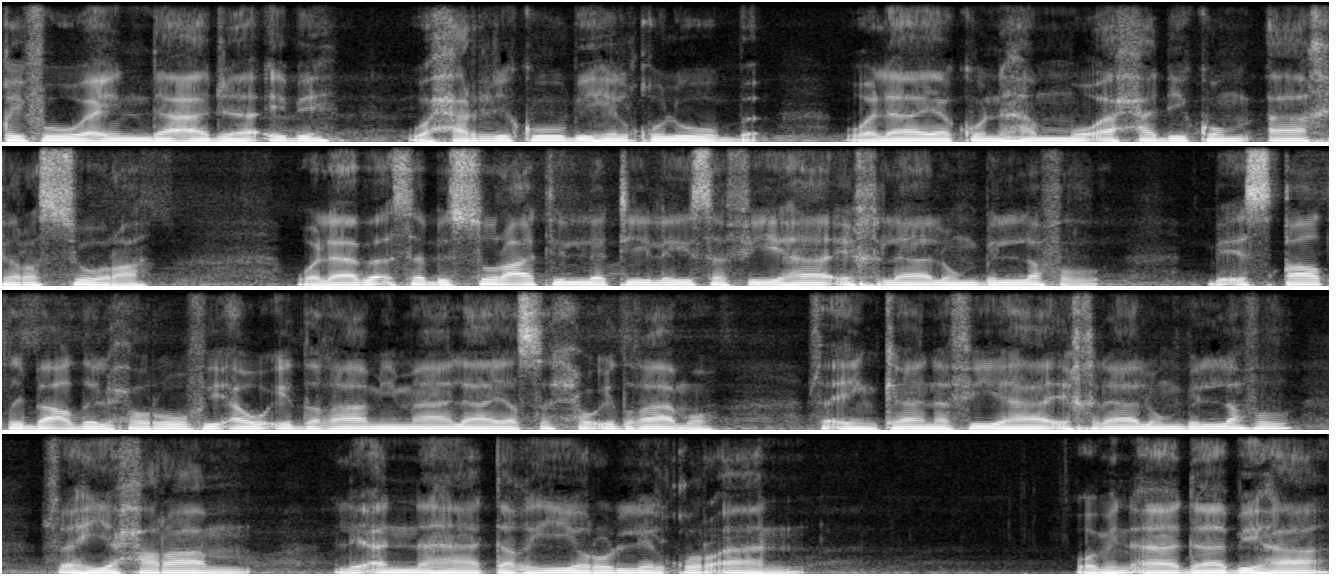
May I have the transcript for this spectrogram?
قفوا عند عجائبه وحركوا به القلوب ولا يكن هم أحدكم آخر السورة. ولا بأس بالسرعة التي ليس فيها إخلال باللفظ. بإسقاط بعض الحروف أو إدغام ما لا يصح إدغامه فإن كان فيها إخلال باللفظ فهي حرام لأنها تغيير للقرآن. ومن آدابها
